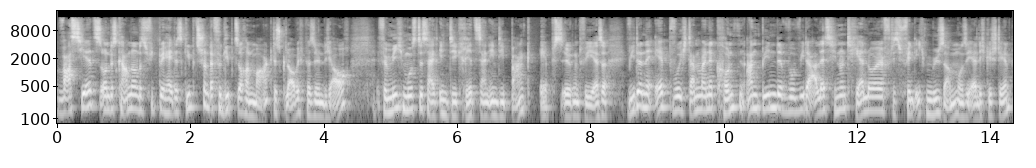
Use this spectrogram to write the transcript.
was jetzt? Und es kam dann das Feedback, hey, das gibt's schon, dafür gibt's auch einen Markt, das glaube ich persönlich auch. Für mich muss das halt integriert sein in die Bank-Apps irgendwie. Also wieder eine App, wo ich dann meine Konten anbinde, wo wieder alles hin und her läuft, das finde ich mühsam, muss ich ehrlich gestehen.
